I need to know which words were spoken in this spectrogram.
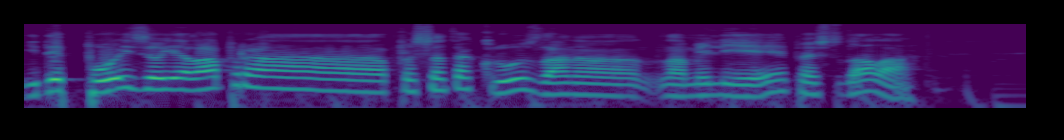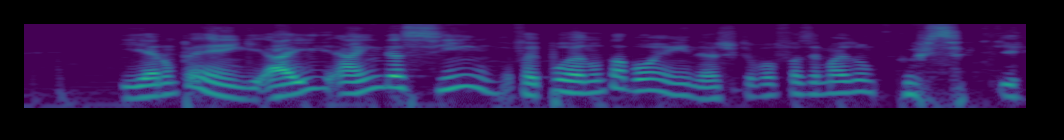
E depois eu ia lá pra, pra Santa Cruz, lá na, na Melier, pra estudar lá. E era um perrengue. Aí, ainda assim, eu falei, porra, não tá bom ainda, acho que eu vou fazer mais um curso aqui.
